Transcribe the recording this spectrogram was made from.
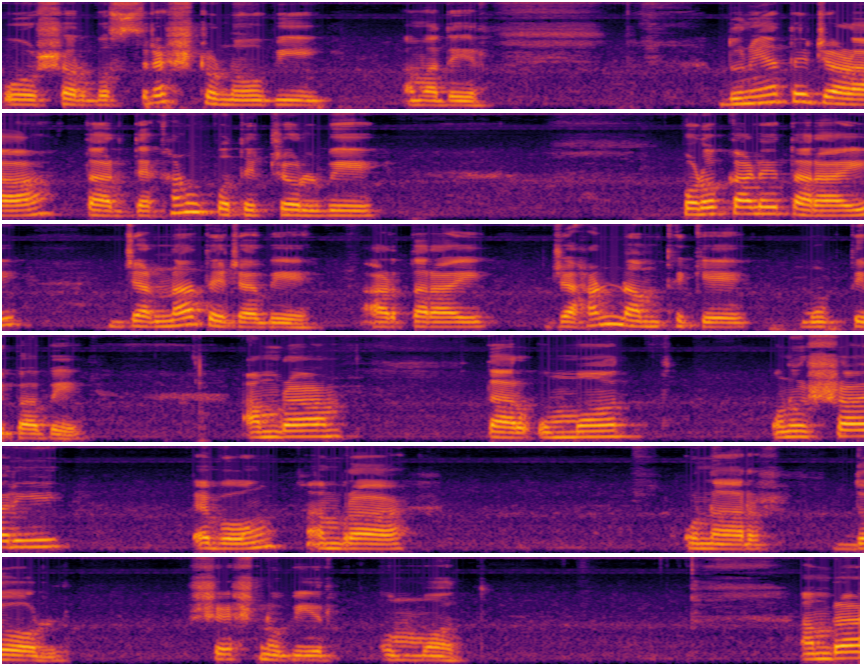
ও সর্বশ্রেষ্ঠ নবী আমাদের। দুনিয়াতে যারা তার দেখানো পথে চলবে, পরকালে তারাই জান্নাতে যাবে আর তারাই জাহান নাম থেকে মুক্তি পাবে। আমরা তার উম্মত, অনুসারী এবং আমরা ওনার দল, শেষ নবীর উম্মত। আমরা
